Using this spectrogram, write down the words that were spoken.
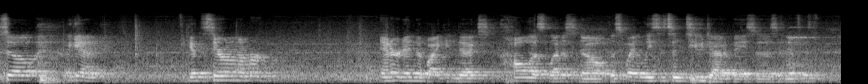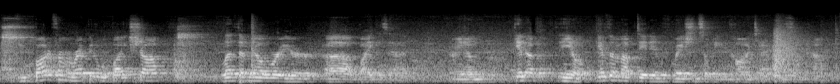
So, again, if you get the serial number, enter it into Bike Index, call us, let us know. This way at least it's in two databases, and if, you bought it from a reputable bike shop, let them know where your uh, bike is at, you know, get up, you know, give them updated information so we can contact them somehow.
